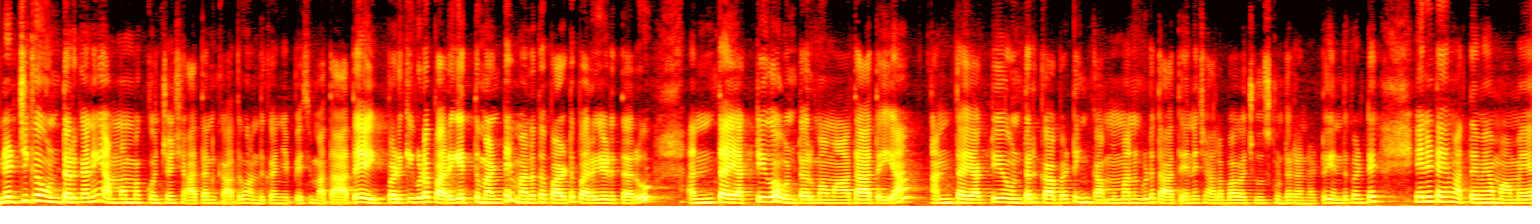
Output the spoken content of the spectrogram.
ఎనర్జీగా ఉంటారు కానీ అమ్మమ్మకు కొంచెం కొంచెం శాతం కాదు అందుకని చెప్పేసి మా తాతయ్య ఇప్పటికీ కూడా పరిగెత్తమంటే మనతో పాటు పరిగెడతారు. అంత యాక్టివ్గా ఉంటారు మా మా తాతయ్య. అంత యాక్టివ్గా ఉంటారు కాబట్టి ఇంకా అమ్మమ్మను కూడా తాతయ్యనే చాలా బాగా చూసుకుంటారు అన్నట్టు. ఎందుకంటే ఎనీ టైం అత్తయ్య మామయ్య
